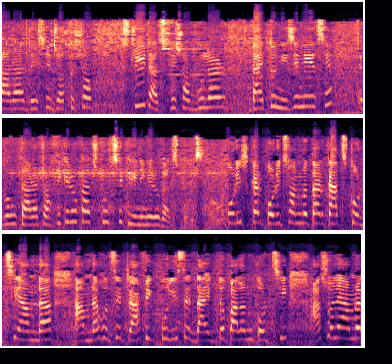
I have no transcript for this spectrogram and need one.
তারা দেশে যত সব স্ট্রিট আছে, সবগুলোর দায়িত্ব নিজে নিয়েছে এবং তারা ট্রাফিকেরও কাজ করছে ক্লিনিং এরও কাজ করছে। পরিষ্কার, পরিচ্ছন্নতার কাজ করছি আমরা। আমরা হচ্ছে ট্রাফিক পুলিশের দায়িত্ব পালন করছি। আসলে আমরা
